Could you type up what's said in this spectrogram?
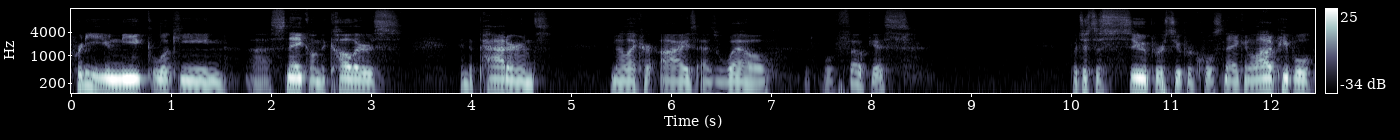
pretty unique looking uh, snake on the colors and the patterns. And I like her eyes as well. We'll focus. But just a super, super cool snake. And a lot of people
